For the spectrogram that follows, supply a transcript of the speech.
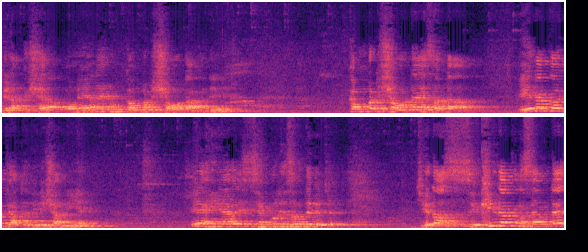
ਜਿਹੜਾ ਕਸ਼ਹਿਰਾ ਪਾਉਣੇ ਆ ਨਾ, ਇਹਨੂੰ ਕੰਬਟ ਸ਼ਾਰਟ ਆਖਦੇ ਨੇ। ਕੰਬਟ ਸ਼ਾਰਟ ਹੈ ਸਾਡਾ। ਇਹ ਨਾ ਕੋਈ ਜੱਟ ਦੀ ਨਿਸ਼ਾਨੀ ਹੈ। ਇਹ ਅਸੀਂ ਐਵੇਂ ਸਿੰਬਲਿਜ਼ਮ ਦੇ ਵਿੱਚ, ਜਿਹੜਾ ਸਿੱਖੀ ਦਾ ਕਨਸੈਪਟ ਹੈ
